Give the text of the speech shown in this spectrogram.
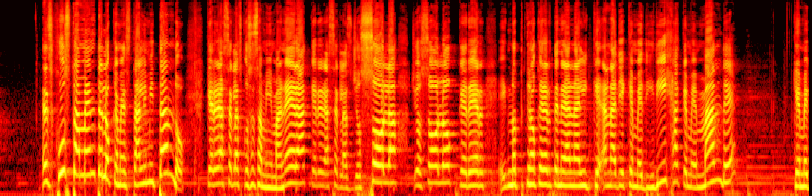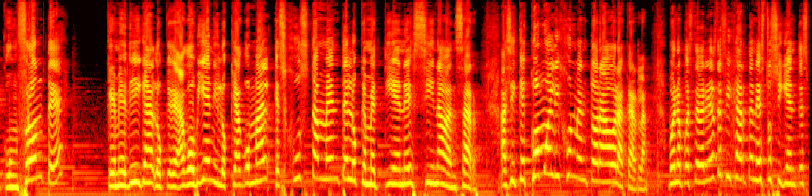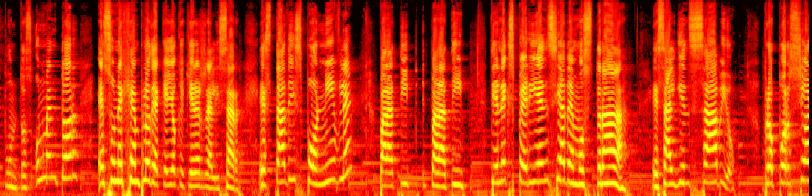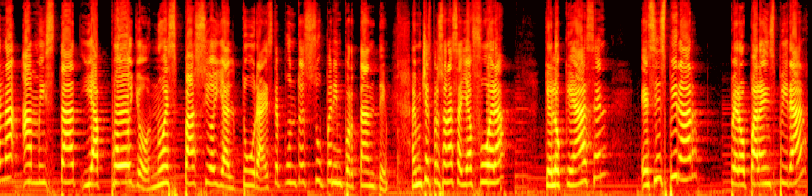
es justamente lo que me está limitando. Querer hacer las cosas a mi manera, querer hacerlas yo sola, yo solo, querer, eh, no, querer tener a nadie, a nadie que me dirija, que me mande, que me confronte que me diga lo que hago bien y lo que hago mal es justamente lo que me tiene sin avanzar. Así que, ¿cómo elijo un mentor ahora, Carla? Bueno, pues deberías de fijarte en estos siguientes puntos. Un mentor es un ejemplo de aquello que quieres realizar. Está disponible para ti, para ti. Tiene experiencia demostrada. Es alguien sabio proporciona amistad y apoyo, no espacio y altura. Este punto es súper importante. Hay muchas personas allá afuera que lo que hacen es inspirar, pero para inspirar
